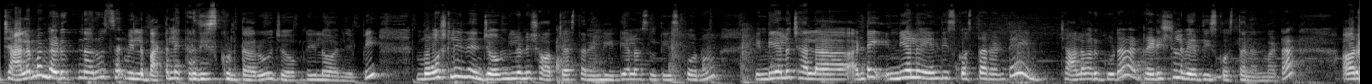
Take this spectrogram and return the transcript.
చాలామంది అడుగుతున్నారు వీళ్ళ బట్టలు ఎక్కడ తీసుకుంటారు జోమ్నీలో? అని చెప్పి. మోస్ట్లీ నేను జోమ్నీలోనే షాప్ చేస్తానండి. ఇండియాలో అసలు తీసుకోను. ఇండియాలో చాలా అంటే ఇండియాలో ఏం తీసుకొస్తానంటే చాలా వరకు కూడా ట్రెడిషనల్ వేర్ తీసుకొస్తాను అనమాట ఆర్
